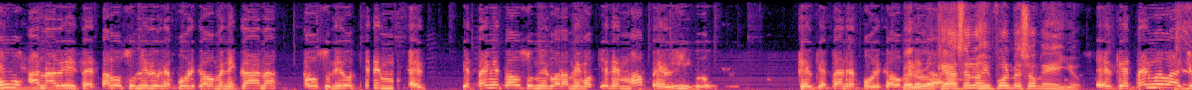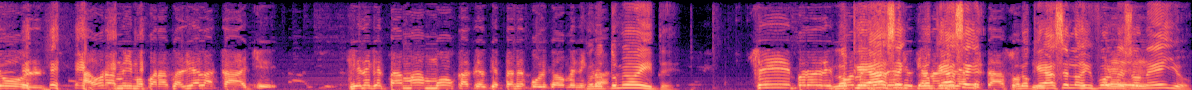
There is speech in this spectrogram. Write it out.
tú analizas Estados Unidos y República Dominicana, Estados Unidos tiene, el que está en Estados Unidos ahora mismo tiene más peligro que el que está en República Dominicana. Pero lo que hacen los informes son ellos. El que está en Nueva York ahora mismo para salir a la calle tiene que estar más moca que el que está en República Dominicana. Pero tú me oíste. Sí, pero el Lo que de hacen, lo que hacen, lo aquí. que hacen los informes Eh, son ellos.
